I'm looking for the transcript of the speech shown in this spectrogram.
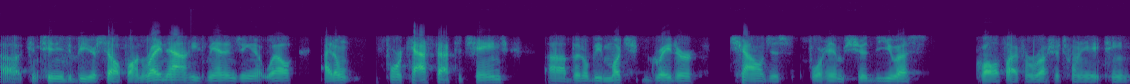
uh, continue to be yourself on. Right now, he's managing it well. I don't forecast that to change, uh, but it'll be much greater challenges for him should the U.S. qualify for Russia 2018.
